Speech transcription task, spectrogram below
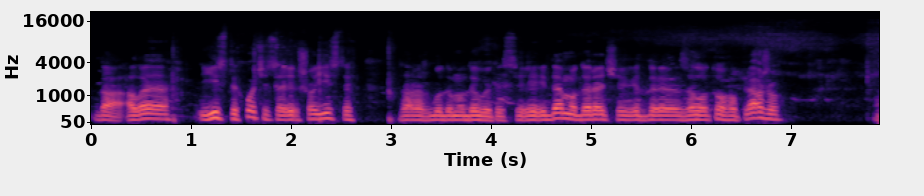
да, але їсти хочеться, і що їсти, Зараз будемо дивитися. Йдемо, до речі, від е, золотого пляжу е,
